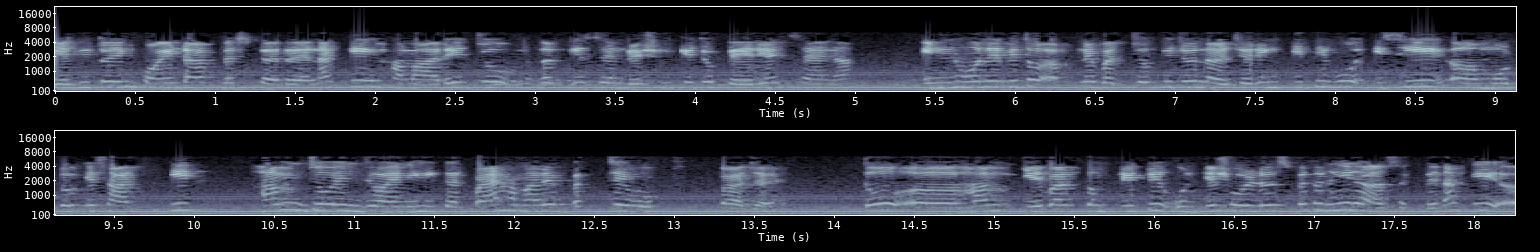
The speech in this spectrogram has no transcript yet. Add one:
ये भी तो एक पॉइंट आप मिस कर रहे हैं ना कि हमारे जो मतलब इस जनरेशन के जो पेरेंट्स हैं ना इन्होंने भी तो अपने बच्चों की जो नर्चरिंग की थी वो इसी मोटो के साथ कि हम जो एंजॉय नहीं कर पाए हमारे बच्चे वो पा जाए तो अ, हम ये बात कम्प्लीटली उनके शोल्डर्स पे तो नहीं डाल सकते ना कि अ,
